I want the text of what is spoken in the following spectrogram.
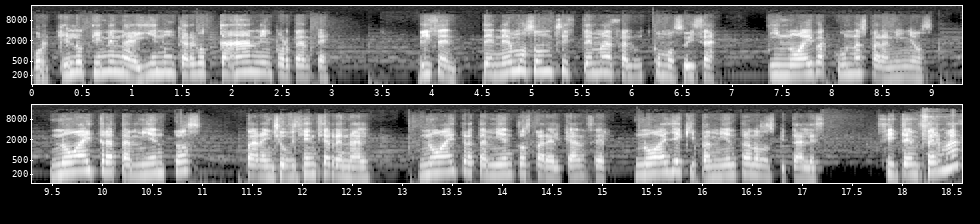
¿Por qué lo tienen ahí en un cargo tan importante? Dicen, tenemos un sistema de salud como Suiza y no hay vacunas para niños, no hay tratamientos para insuficiencia renal, no hay tratamientos para el cáncer, no hay equipamiento en los hospitales. Si te enfermas,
